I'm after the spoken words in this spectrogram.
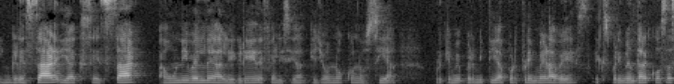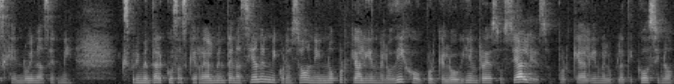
ingresar y accesar a un nivel de alegría y de felicidad que yo no conocía porque me permitía por primera vez experimentar cosas genuinas en mí, experimentar cosas que realmente nacían en mi corazón y no porque alguien me lo dijo, porque lo vi en redes sociales o porque alguien me lo platicó, sino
